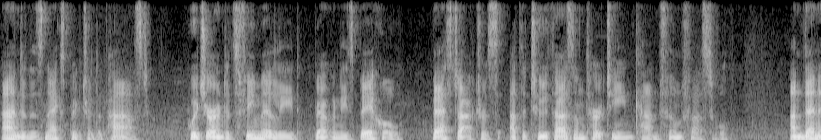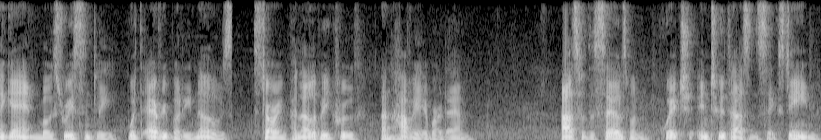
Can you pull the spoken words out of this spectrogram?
and in his next picture, The Past, which earned its female lead, Berenice Bejo, Best Actress at the 2013 Cannes Film Festival. And then again, most recently, with Everybody Knows, starring Penelope Cruz and Javier Bardem. As for The Salesman, which in 2016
